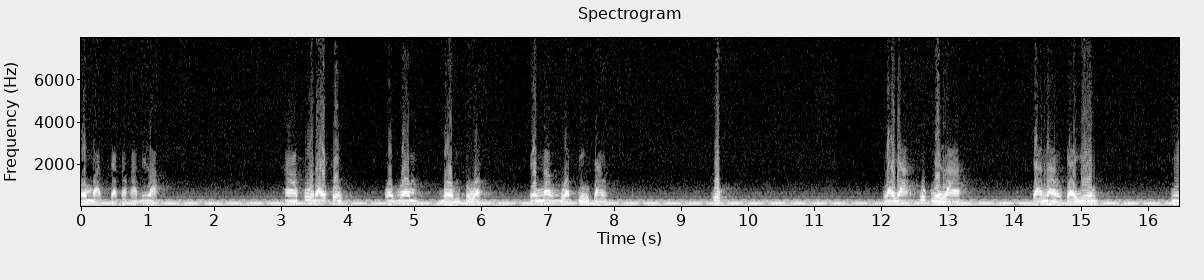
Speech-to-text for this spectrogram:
สมบัติจักรพรรดิละ หากผู้ใดฝึกอบรมบ่มตัว เป็นนักบวชจริงจัง ทุกระยะทุกเวลา จะนั่งจะยืน มี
